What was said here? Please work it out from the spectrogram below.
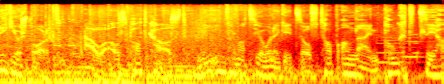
Regiosport, auch als Podcast. Mehr Informationen gibt's auf toponline.ch.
